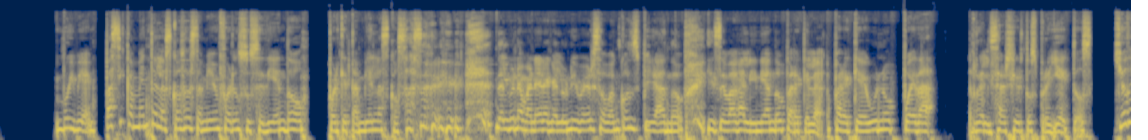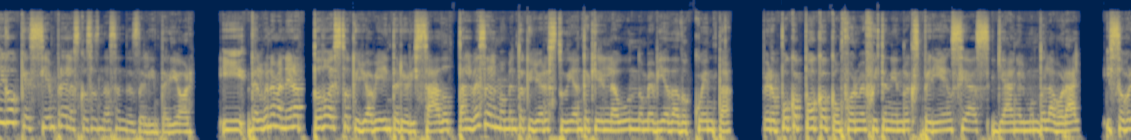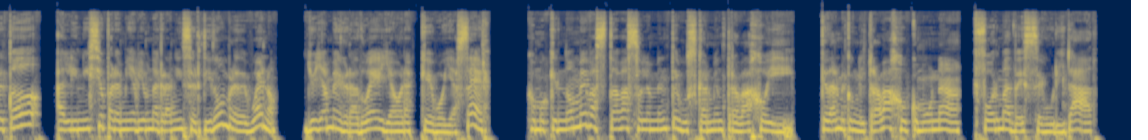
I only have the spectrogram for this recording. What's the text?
Muy bien, básicamente las cosas también fueron sucediendo porque también las cosas de alguna manera en el universo van conspirando y se van alineando para que, para que uno pueda realizar ciertos proyectos. Yo digo que siempre las cosas nacen desde el interior y de alguna manera todo esto que yo había interiorizado, tal vez en el momento que yo era estudiante aquí en la U no me había dado cuenta, pero poco a poco conforme fui teniendo experiencias ya en el mundo laboral y sobre todo al inicio para mí había una gran incertidumbre de, bueno, yo ya me gradué y ahora qué voy a hacer. Como que no me bastaba solamente buscarme un trabajo y quedarme con el trabajo como una forma de seguridad.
